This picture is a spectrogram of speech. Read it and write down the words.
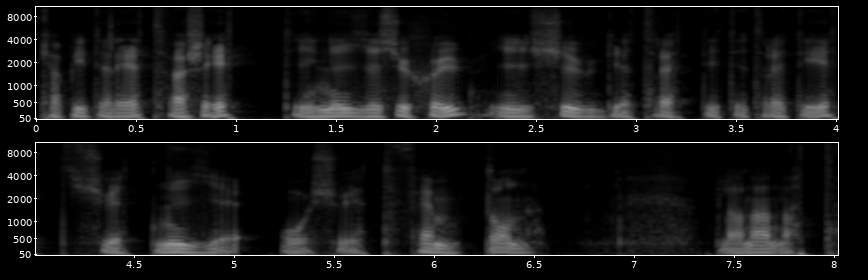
kapitel 1, vers 1, till 9.27, i 20.30 31, 21.9 och 21.15 bland annat.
